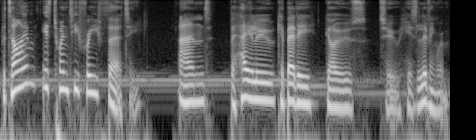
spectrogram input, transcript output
The time is 23.30 and Behailu Kebede goes to his living room.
